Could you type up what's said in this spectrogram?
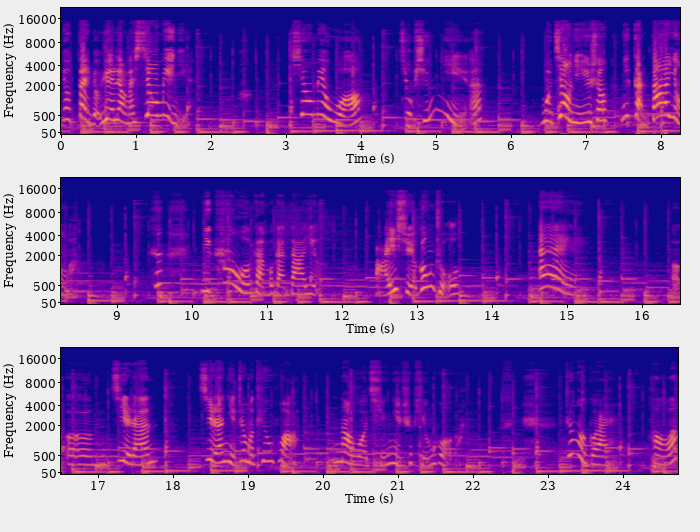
要代表月亮来消灭你，消灭我，就凭你？我叫你一声，你敢答应吗？哼，你看我敢不敢答应？白雪公主，哎，呃呃，既然既然你这么听话，那我请你吃苹果吧。这么乖，好啊！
